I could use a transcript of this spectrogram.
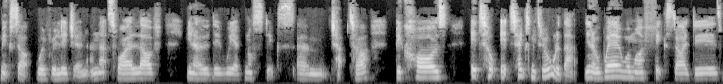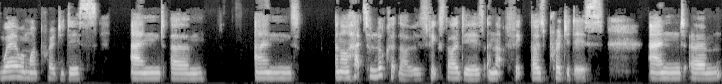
mixed up with religion. And that's why I love, you know, the We Agnostics um, chapter because it, t- it takes me through all of that. You know, where were my fixed ideas? Where were my prejudice? And, um, and, and I had to look at those fixed ideas and that fi- those prejudice. And, um,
